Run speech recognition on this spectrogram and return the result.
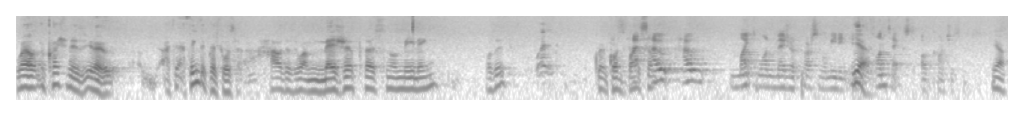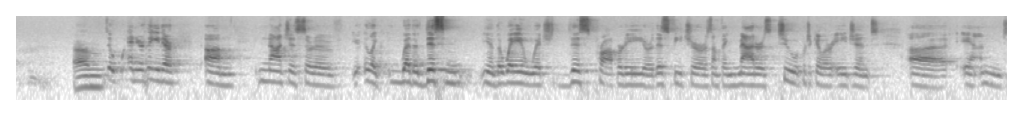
Well, the question is, you know, I, th- I think the question was, uh, how does one measure personal meaning? Was it? What, Qu- quantify How, how, how might one measure personal meaning in Yeah. the context of consciousness? Yeah. Um, So, and you're thinking there, um, not just sort of, like, whether this, you know, the way in which this property or this feature or something matters to a particular agent, uh, and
